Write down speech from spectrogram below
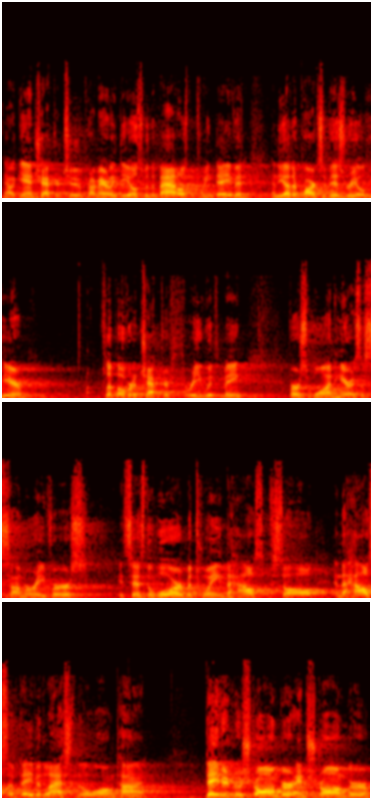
Now, again, chapter 2 primarily deals with the battles between David and the other parts of Israel here. Flip over to chapter 3 with me. Verse 1 here is a summary verse. It says, The war between the house of Saul and the house of David lasted a long time. David grew stronger and stronger,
